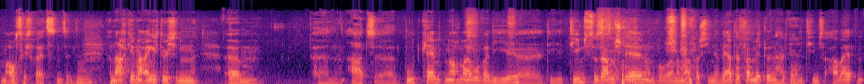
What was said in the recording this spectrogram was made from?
am aussichtsreichsten sind. Danach gehen wir eigentlich durch ein ähm, Art äh, Bootcamp nochmal, wo wir die, äh, die Teams zusammenstellen und wo wir nochmal verschiedene Werte vermitteln, halt wie die Teams arbeiten.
